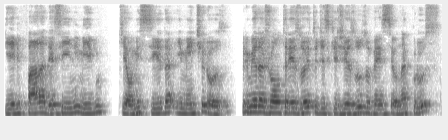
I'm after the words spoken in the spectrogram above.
e ele fala desse inimigo que é homicida e mentiroso. 1 João 3,8 diz que Jesus o venceu na cruz,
